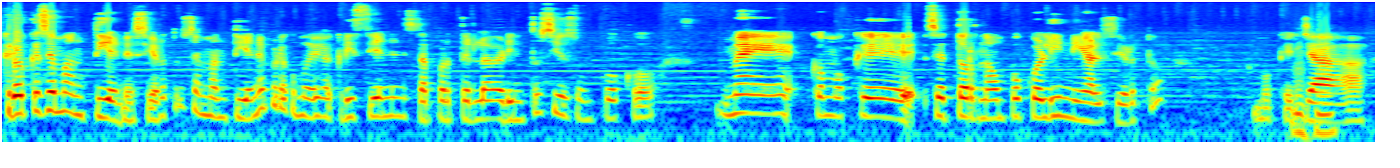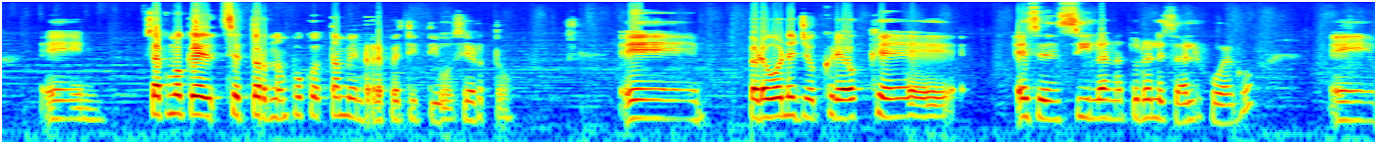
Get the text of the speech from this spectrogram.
creo que se mantiene, ¿cierto? Se mantiene, pero como dije Cristian, en esta parte del laberinto sí es un poco... Me... como que se torna un poco lineal, ¿cierto? Como que uh -huh. ya... Eh, o sea, como que se torna un poco también repetitivo, ¿cierto? Eh, pero bueno, yo creo que es en sí la naturaleza del juego. Eh,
